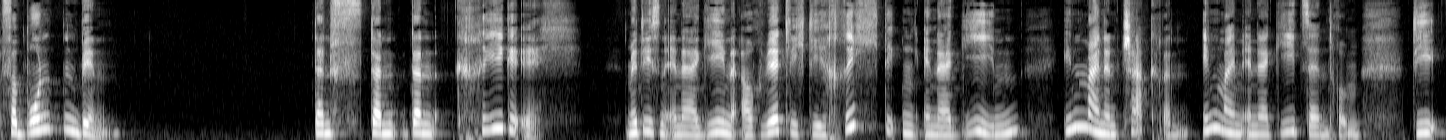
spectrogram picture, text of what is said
verbunden bin, dann, dann, dann kriege ich mit diesen Energien auch wirklich die richtigen Energien in meinen Chakren, in mein Energiezentrum, die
